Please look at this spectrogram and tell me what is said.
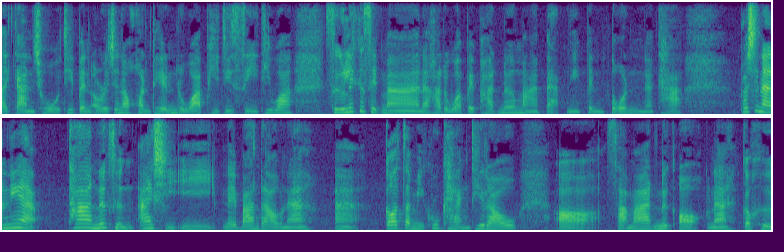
รายการโชว์ที่เป็น Original Content หรือว่า PGC ที่ว่าซื้อลิขสิทธิ์มานะคะ หรือว่าไป partner มาแบบนี้เป็นต้นนะคะ เพราะฉะนั้นเนี่ย ถ้านึกถึงไอฉีอีในบ้านเรานะ อ่า ก็จะมีคู่แข่งที่เราเสามารถนึกออกนะ ก็คือ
